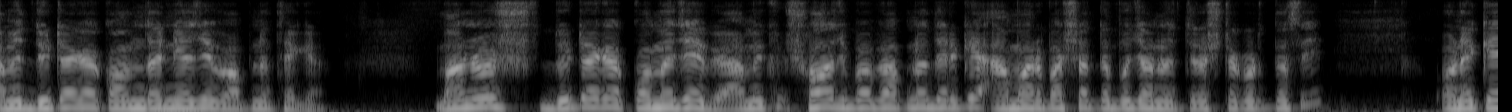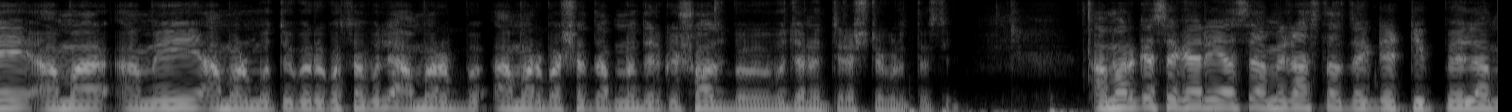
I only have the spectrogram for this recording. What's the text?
আমি দুই টাকা কম দাম নিয়ে যাব আপনার থেকে। মানুষ দুই টাকা কমে যাবে আমি সহজভাবে আপনাদেরকে আমার বাসাতে বোঝানোর চেষ্টা করতেছি। অনেকে আমার, আমি আমার মতো করে কথা বলি, আমার আমার বাসাতে আপনাদেরকে সহজভাবে বোঝানোর চেষ্টা করতেছি। আমার কাছে গাড়ি আছে, আমি রাস্তাতে একটা টিপ পেলাম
